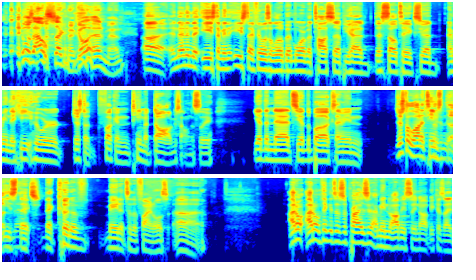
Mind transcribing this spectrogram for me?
It was Al's segment. Go ahead, man. Uh, and then in the East, I mean, the East I feel was a little bit more of a toss up. You had the Celtics, you had, I mean, the Heat, who were just a fucking team of dogs, honestly. You had the Nets, you had the Bucks. I mean, just a lot of teams in the, The East Nets. that that could have made it to the finals. Uh, I don't, I don't think it's a surprise. I mean, obviously not because I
